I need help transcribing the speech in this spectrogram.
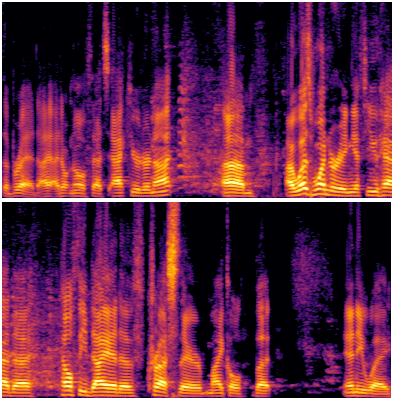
the bread. I, I, don't know if that's accurate or not. Um, I was wondering if you had a healthy diet of crust there, Michael, but anyway,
